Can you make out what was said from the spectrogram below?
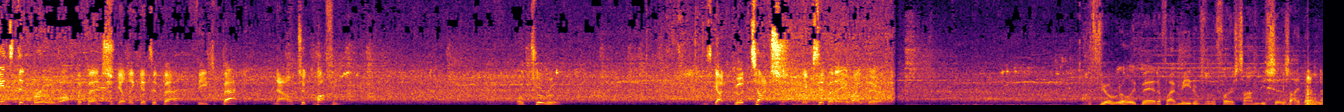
Instant brew off the bench. Gelly gets it back. Feeds back. Now to Coffey. Oturu. He's got good touch. Exhibit A right there. Feel really bad if I meet him for the first time. He says, I know who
